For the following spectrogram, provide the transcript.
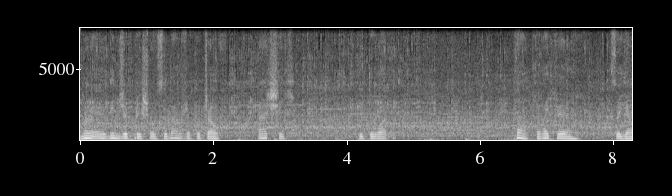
Ми, він вже прийшов сюди, вже почав перший культувати. Так, давайте. Все, я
